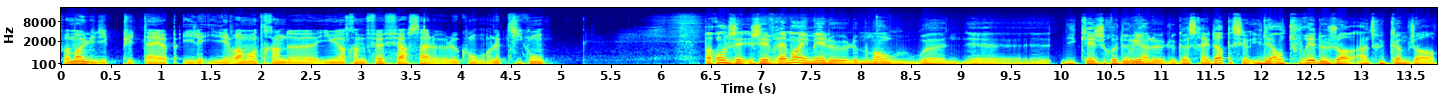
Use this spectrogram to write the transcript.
vraiment il lui dit putain, il il, est- vraiment en train de, il est en train de fa- faire ça, le, le con, le petit con. Par contre, j'ai vraiment aimé le, le moment où euh, euh, Nick Cage redevient Oui. le, le Ghost Rider parce qu'il est entouré de genre un truc comme genre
